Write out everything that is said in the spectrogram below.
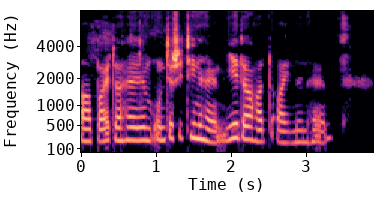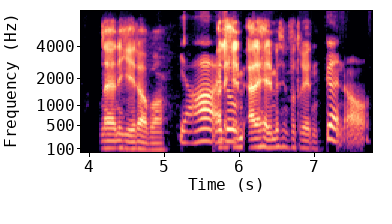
Bergarbeiterhelm und der Chitinhelm. Jeder hat einen Helm. Naja, nicht jeder, aber Ja, also alle, Helme, alle Helme sind vertreten. genau.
